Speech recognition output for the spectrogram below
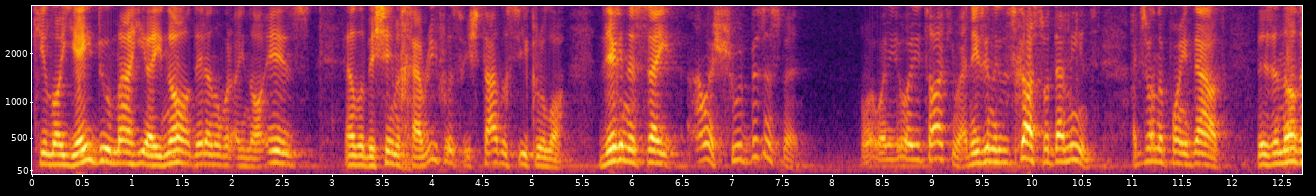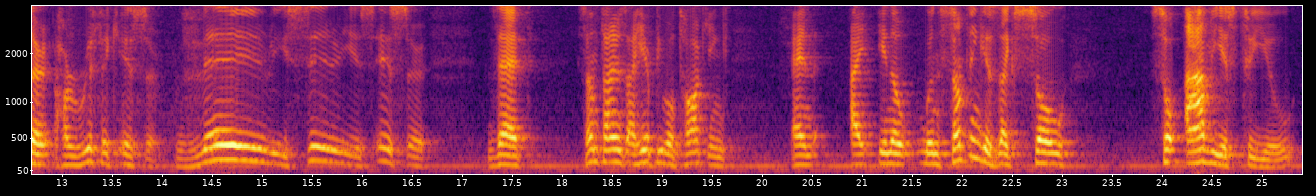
They don't know what Einah is. They're going to say, "I'm a shrewd businessman." What, are you, what are you talking about? And he's going to discuss what that means. I just want to point out there's another horrific isser, very serious isser, that sometimes I hear people talking, and I, you know, when something is like so, so obvious to you,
